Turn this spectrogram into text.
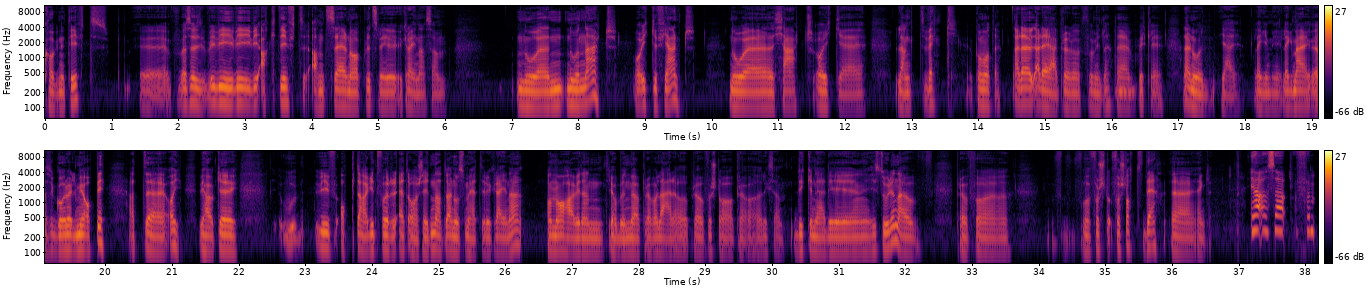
kognitivt. Eh, altså, vi, vi, vi aktivt anser nå plutselig Ukraina som noe, noe nært og ikke fjernt. Noe kjært og ikke langt vekk, på en måte. Er det er det jeg prøver å formidle. Det er virkelig Det er noe jeg legger, mye, legger meg altså går veldig mye opp i. At uh, oi, vi har jo ikke Vi oppdaget for et år siden at det er noe som heter Ukraina. Og nå har vi den jobben med å prøve å lære og prøve å forstå og prøve å liksom dykke ned i historien. Er og prøve å få, få forstå, forstått det, eh, egentlig. Ja, altså for,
